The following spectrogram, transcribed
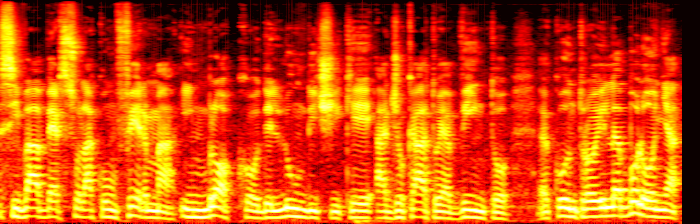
si va verso la conferma in blocco dell'11 che ha giocato e ha vinto eh, contro il Bologna.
